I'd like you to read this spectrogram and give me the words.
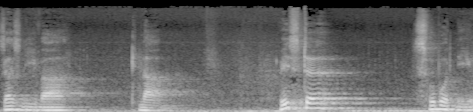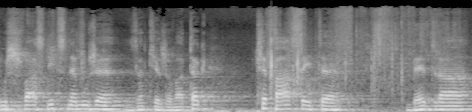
zaznívá k nám. Vy jste svobodní, už vás nic nemůže zatěžovat, tak přepásejte bedra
